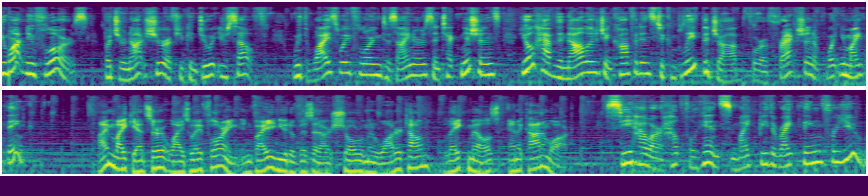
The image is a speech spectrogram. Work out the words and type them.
You want new floors, but you're not sure if you can do it yourself. With Wiseway flooring designers and technicians, you'll have the knowledge and confidence to complete the job for a fraction of what you might think. I'm Mike Yenser at Wiseway Flooring, inviting you to visit our showroom in Watertown, Lake Mills, and Oconomowoc. See how our helpful hints might be the right thing for you.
